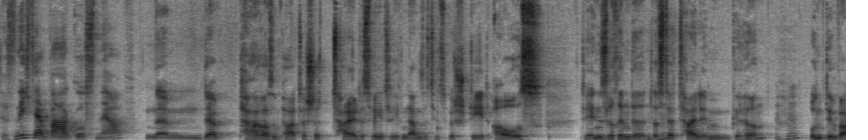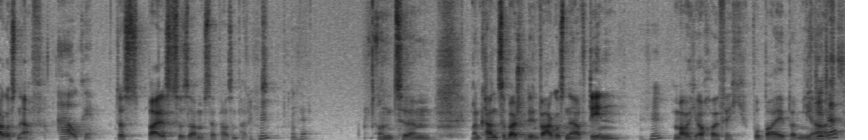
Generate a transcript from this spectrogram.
Das ist nicht der Vagusnerv. ähm, der parasympathische Teil des vegetativen Nervensystems besteht aus der Inselrinde, das ist der Teil im Gehirn, und dem Vagusnerv. Ah, okay. Das beides zusammen ist der Parasympathikus. okay. Und ähm, man kann zum Beispiel den Vagusnerv dehnen, mache ich auch häufig, wobei bei Wie mir... geht also- das?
